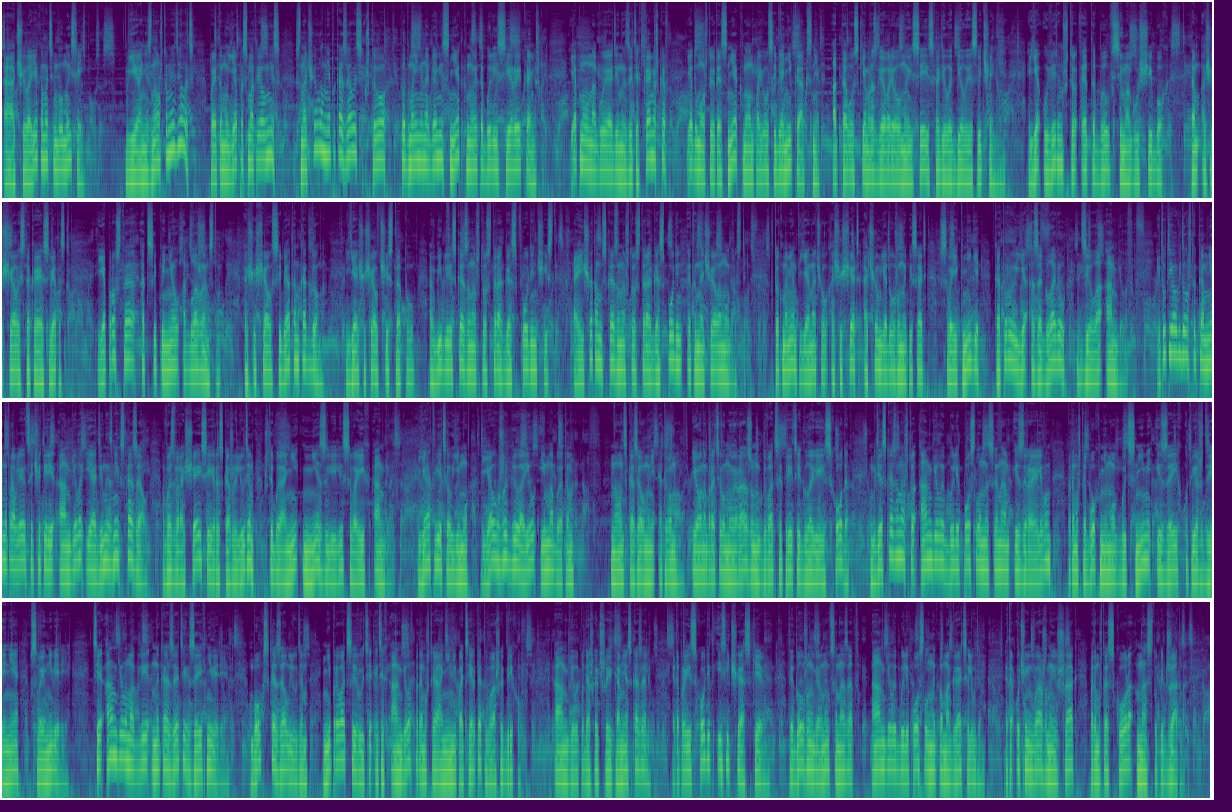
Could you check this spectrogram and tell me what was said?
А человеком этим был Моисей. Я не знал, что мне делать, поэтому я посмотрел вниз. Сначала мне показалось, что под моими ногами снег, но это были серые камешки. Я пнул ногой один из этих камешков, я думал, что это снег, но он повел себя не как снег. От того, с кем разговаривал Моисей, исходило белое свечение. Я уверен, что это был всемогущий Бог. Там ощущалась такая святость. Я просто оцепенел от блаженства. Ощущал себя там как дома. Я ощущал чистоту. В Библии сказано, что страх Господень чист. А еще там сказано, что страх Господень — это начало мудрости. В тот момент я начал ощущать, о чем я должен написать в своей книге, которую я озаглавил «Дела ангелов». И тут я увидел, что ко мне направляются четыре ангела, и один из них сказал, «Возвращайся и расскажи людям, чтобы они не злили своих ангелов». Я ответил ему, «Я уже говорил им об этом». Но он сказал мне этого мало. И он обратил мой разум к 23 главе Исхода, где сказано, что ангелы были посланы сынам Израилевым, потому что Бог не мог быть с ними из-за их утверждения в своем неверии. Те ангелы могли наказать их за их неверие. Бог сказал людям, «Не провоцируйте этих ангелов, потому что они не потерпят ваших грехов». Ангелы, подошедшие ко мне, сказали, «Это происходит и сейчас, Кевин. Ты должен вернуться назад». Ангелы были посланы помогать людям. Это очень важный шаг, потому что скоро наступит жатва.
